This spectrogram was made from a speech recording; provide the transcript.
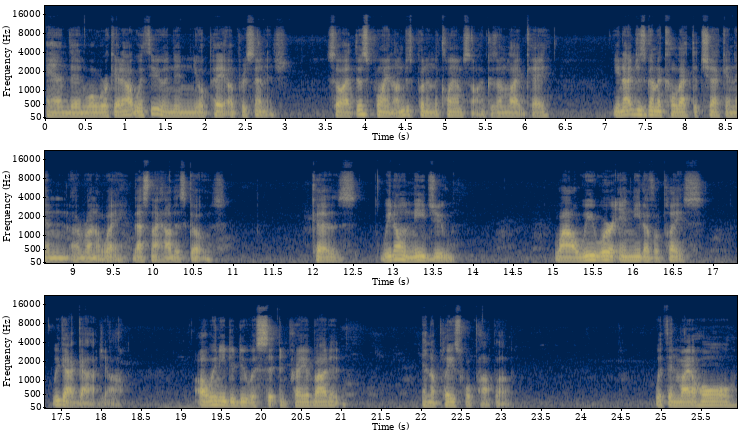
And then we'll work it out with you, and then you'll pay a percentage. So at this point, I'm just putting the clamps on because I'm like, okay, you're not just going to collect a check and then uh, run away. That's not how this goes. Because we don't need you. While we were in need of a place, we got God, y'all. All we need to do is sit and pray about it, and a place will pop up. Within my whole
